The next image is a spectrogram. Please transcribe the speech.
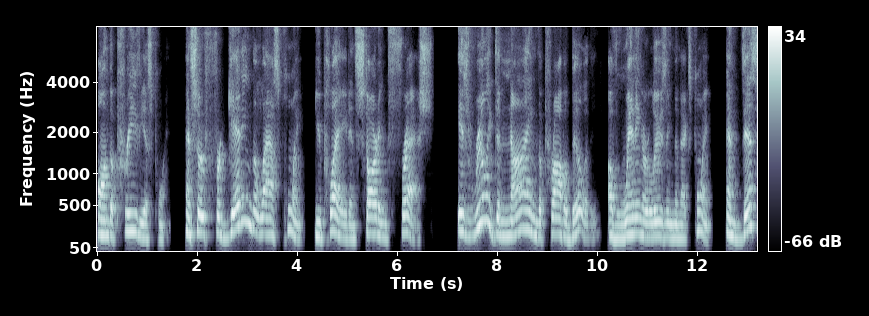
on the previous point. And so forgetting the last point you played and starting fresh is really denying the probability of winning or losing the next point. And this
